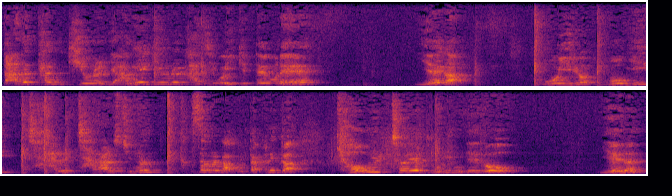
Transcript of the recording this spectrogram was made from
따뜻한 기운을 양의 기운을 가지고 있기 때문에 얘가 오히려 목이 잘 자랄 수 있는 특성을 갖고 있다. 그러니까 겨울철의 물인데도 얘는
